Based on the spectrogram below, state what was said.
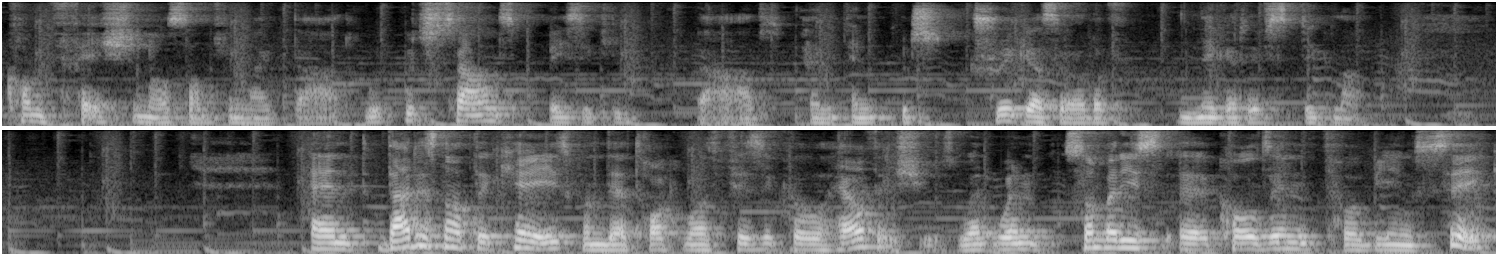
confession or something like that which sounds basically bad and, and which triggers a lot of negative stigma. And that is not the case when they're talking about physical health issues. When, when somebody uh, calls in for being sick,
